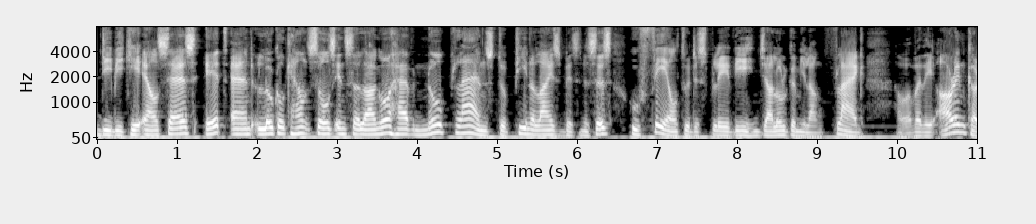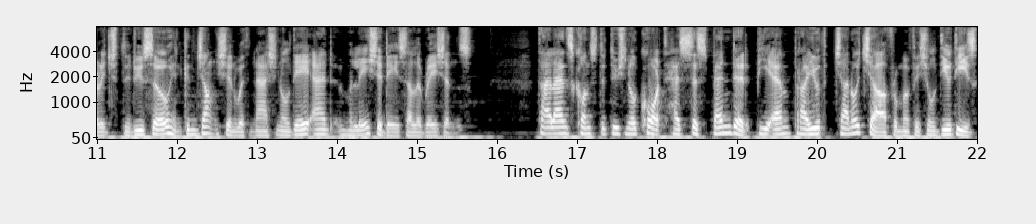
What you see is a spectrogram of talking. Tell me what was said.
DBKL says it and local councils in Selangor have no plans to penalize businesses who fail to display the Jalur Gemilang flag. However, they are encouraged to do so in conjunction with National Day and Malaysia Day celebrations. Thailand's constitutional court has suspended PM Prayut Chan-o-cha from official duties,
